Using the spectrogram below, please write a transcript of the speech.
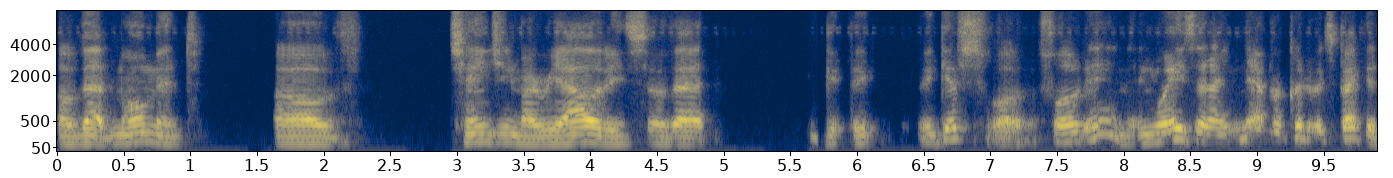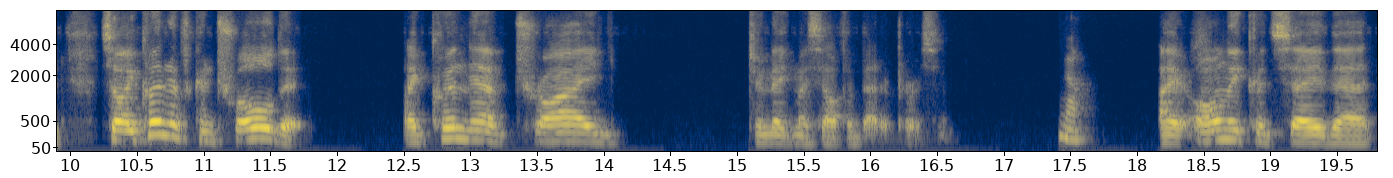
of that moment of changing my reality so that the, the gifts flow, flowed in in ways that i never could have expected. So i couldn't have controlled it. I couldn't have tried to make myself a better person. No. I only could say that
